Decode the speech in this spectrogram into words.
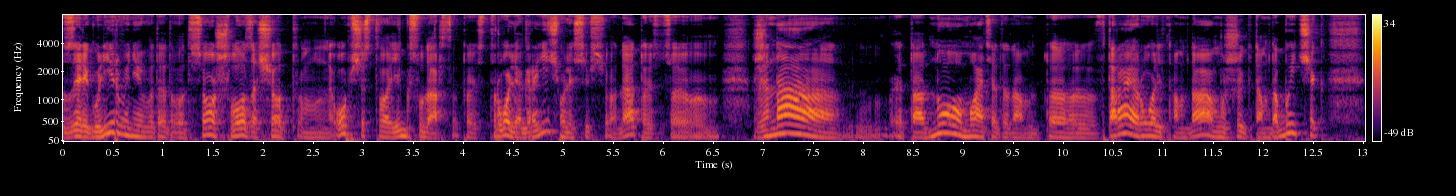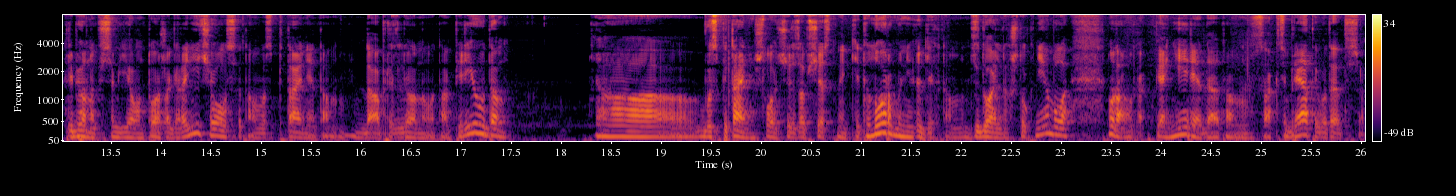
зарегулирование вот это вот все шло за счет общества и государства. То есть роли ограничивались и все, да, то есть э, жена это одно, мать это там вторая роль, там, да, мужик там добытчик, ребенок в семье он тоже ограничивался, там воспитание там до определенного там периода а, воспитание шло через общественные какие-то нормы, никаких там индивидуальных штук не было. Ну, там, как пионерия, да, там, октябрят и вот это все.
